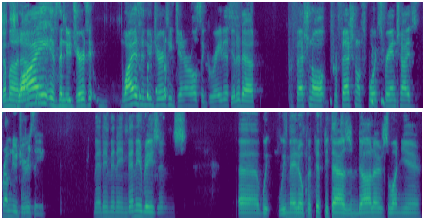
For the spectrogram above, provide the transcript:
Come on. Why is the New Jersey? Why is the New Jersey Generals the greatest Get it out. professional professional sports franchise from New Jersey? Many, many, many reasons. Uh, we we made over fifty thousand dollars one year.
